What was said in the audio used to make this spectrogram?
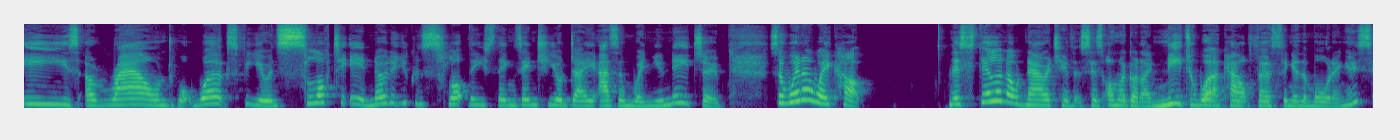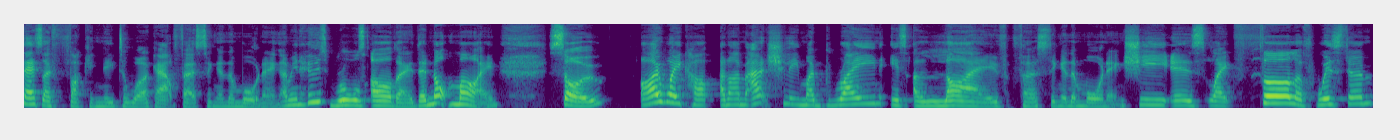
ease around what works for you and slot it in. Know that you can slot these things into your day as and when you need to. So when I wake up, there's still an old narrative that says, oh my God, I need to work out first thing in the morning. Who says I fucking need to work out first thing in the morning? I mean, whose rules are they? They're not mine. So I wake up and I'm actually, my brain is alive first thing in the morning. She is like full of wisdom.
